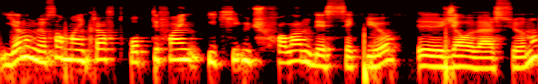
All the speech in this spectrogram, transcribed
yanılmıyorsam Minecraft Optifine 2.3 falan destekliyor e, Java versiyonu.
